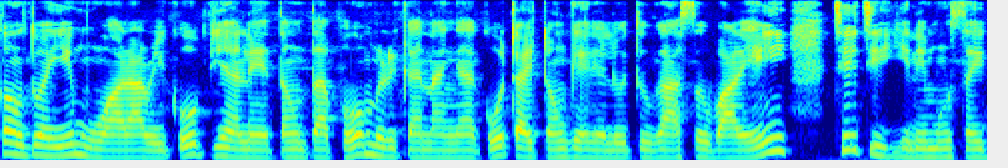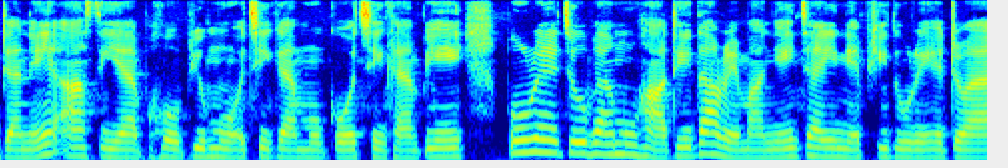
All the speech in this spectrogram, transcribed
ကုန်သွယ်ရေးမူဝါဒတွေကိုပြန်လည်သုံးသပ်ဖို့အမေရိကန်နိုင်ငံကိုတိုက်တွန်းခဲ့တယ်လို့သူကဆိုပါတယ်။ချစ်ကြည်ရင်းနှီးမှုစိတ်ဓာတ်နဲ့အာဆီယံဗဟိုပြုမှုအခြေခံမှုကိုအခြေခံပြီးပူးရဲကြိုးပမ်းမှုဟာဒေသတွေမှာငြိမ်းချမ်းရေးနဲ့ပြည်သူတွေအတွက်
